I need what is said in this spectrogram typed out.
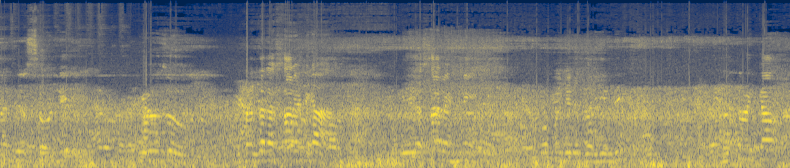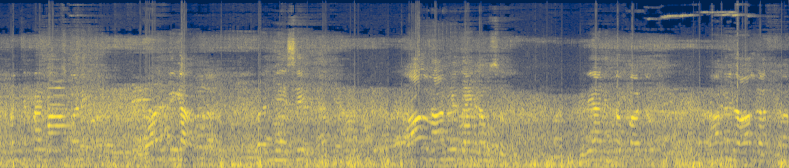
పది చేస్తూ ఉండి ఈరోజు పెద్ద రెస్టారెంట్గా ఈ రెస్టారెంట్ని ఓపెన్ చేయడం జరిగింది. మొత్తం ఇంకా మంచి పేరు తెచ్చుకొని క్వాలిటీగా పనిచేసి ఆల్ నాన్ వెజ్ ఐటమ్స్ బిర్యానీతో పాటు నాన్ వెజ్ ఆల్ రక-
